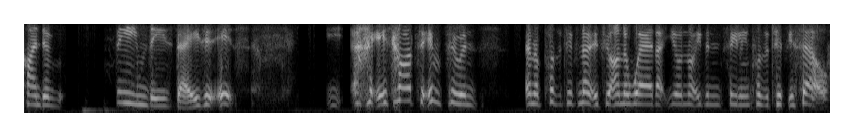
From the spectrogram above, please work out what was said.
kind of theme these days. It's it's hard to influence on a positive note if you're unaware that you're not even feeling positive yourself.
